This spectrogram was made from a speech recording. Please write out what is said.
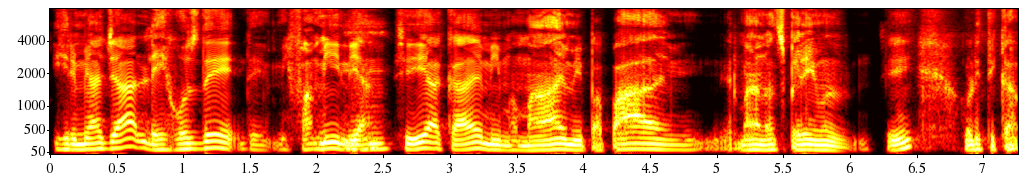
irme allá lejos de, de mi familia, Ujú. ¿sí? Acá de mi mamá, de mi papá, de mi hermano, esperemos, ¿sí? Ahorita,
